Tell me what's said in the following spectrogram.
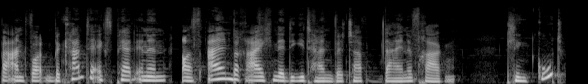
beantworten bekannte ExpertInnen aus allen Bereichen der digitalen Wirtschaft deine Fragen. Klingt gut?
